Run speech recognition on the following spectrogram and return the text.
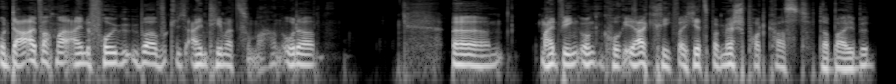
Und da einfach mal eine Folge über wirklich ein Thema zu machen. Oder äh, meinetwegen irgendein Koreakrieg, weil ich jetzt beim Mesh-Podcast dabei bin.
